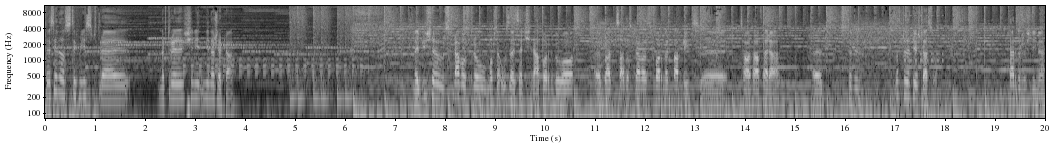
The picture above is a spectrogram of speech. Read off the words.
To jest jedno z tych miejsc, które, na które się nie, nie narzeka. Najbliższą sprawą, którą można uznać za jakiś raport było, była cała ta sprawa z Former Fabrics, e, cała ta afera, e, sprzed, no sprzed jakiegoś czasu. Twardo roślinę.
